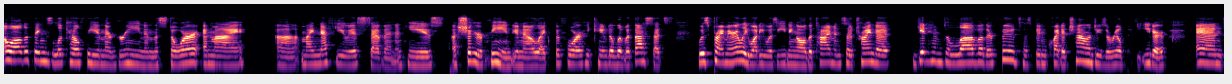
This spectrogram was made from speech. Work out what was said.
"Oh, all the things look healthy and they're green in the store," and my uh, my nephew is seven and he's a sugar fiend you know like before he came to live with us that's was primarily what he was eating all the time. And so trying to get him to love other foods has been quite a challenge. He's a real picky eater. And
